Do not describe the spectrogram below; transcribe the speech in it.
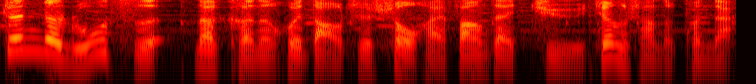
真的如此，那可能会导致受害方在举证上的困难。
